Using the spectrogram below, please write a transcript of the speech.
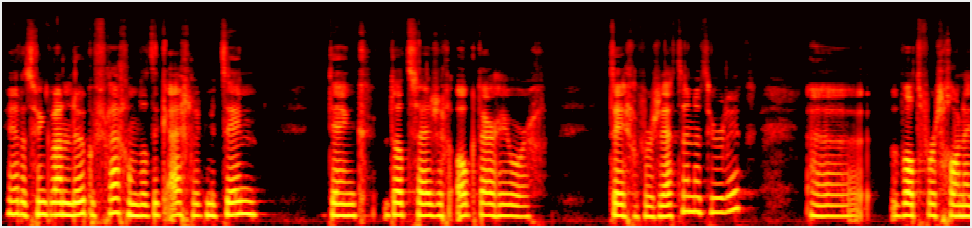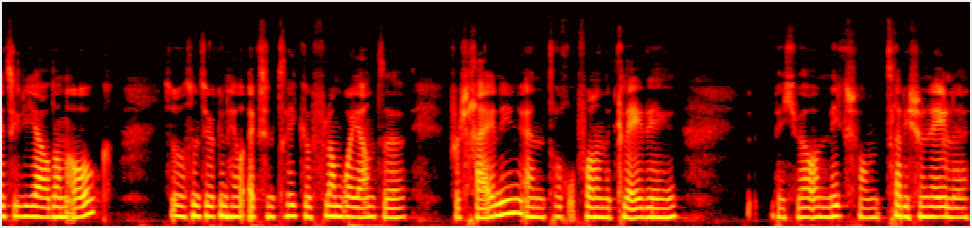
Ja, dat vind ik wel een leuke vraag, omdat ik eigenlijk meteen denk dat zij zich ook daar heel erg tegen verzetten natuurlijk. Uh, wat voor schoonheidsideaal dan ook. Ze was natuurlijk een heel excentrieke, flamboyante verschijning en toch opvallende kleding. Weet je wel, een mix van traditionele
